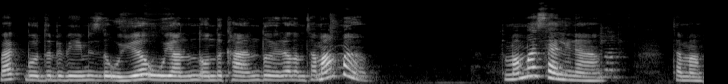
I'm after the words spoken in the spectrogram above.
Bak burada bebeğimiz de uyuyor. O uyandığında onu da karnını doyuralım tamam mı? Tamam mı Selina? Tamam.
